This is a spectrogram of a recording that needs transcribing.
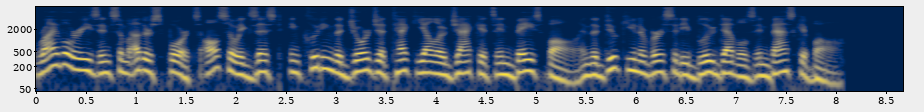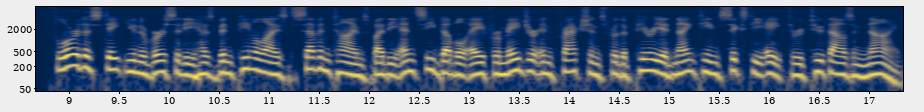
Rivalries in some other sports also exist, including the Georgia Tech Yellow Jackets in baseball and the Duke University Blue Devils in basketball. Florida State University has been penalized seven times by the NCAA for major infractions for the period 1968 through 2009.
